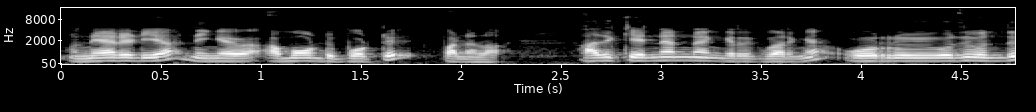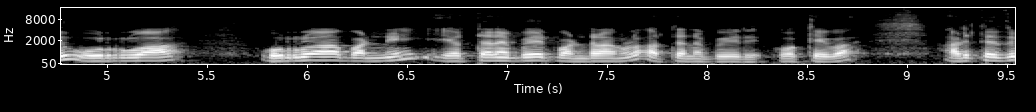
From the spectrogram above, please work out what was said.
நேரடியாக நீங்கள் அமௌண்ட்டு போட்டு பண்ணலாம். அதுக்கு என்னென்னங்கிறது பாருங்கள் ஒரு இது வந்து ஒரு ரூபா ஒரு ரூபா பண்ணி எத்தனை பேர் பண்ணுறாங்களோ அத்தனை பேர். ஓகேவா? அடுத்தது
